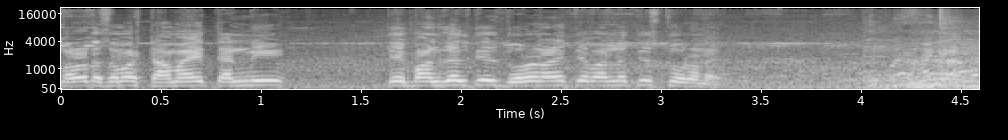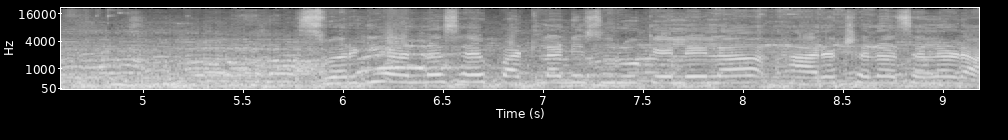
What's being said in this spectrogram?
मराठा समाज ठाम आहे. त्यांनी ते बांधलं तेच धोरण आहे ते बांधलं तेच तोरण आहे. स्वर्गीय अण्णासाहेब पाटलांनी सुरू केलेला हा आरक्षणाचा लढा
